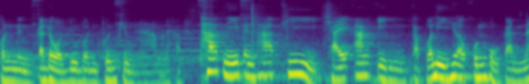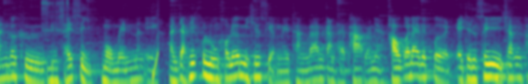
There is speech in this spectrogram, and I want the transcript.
คนหนึ่งกระโดดอยู่บนพื้นผิวน้ำนะครับภาพนี้เป็นภาพที่ใช้อ้างอิงกับวลีที่เราคุ้นหูกันนั่นก็คือ decisive moment นั่นเอง หลังจากที่คุณลุงเขาเริ่มมีชื่อเสียงในทางด้านการถ่ายภาพแล้วเนี่ยเขาก็ได้ไปเปิดเอเจนซี่ช่างภ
